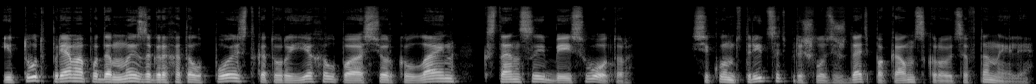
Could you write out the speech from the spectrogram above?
и тут прямо подо мной загрохотал поезд, который ехал по Circle Line к станции Бейсвотер. Секунд тридцать пришлось ждать, пока он скроется в тоннеле.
